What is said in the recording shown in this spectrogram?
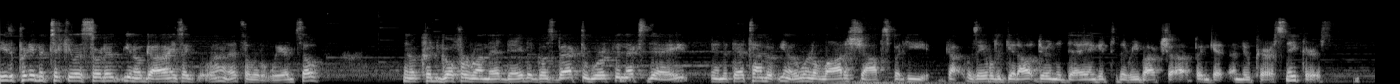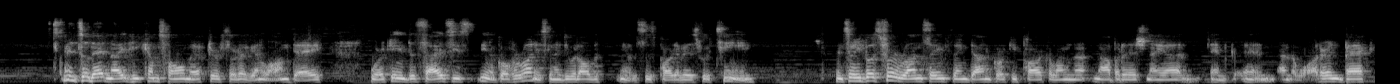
he's a pretty meticulous sort of, you know, guy. He's like, wow, that's a little weird. So you know, couldn't go for a run that day, but goes back to work the next day. And at that time, you know, there weren't a lot of shops, but he got, was able to get out during the day and get to the Reebok shop and get a new pair of sneakers. And so that night he comes home after sort of again a long day working and decides he's, you know, go for a run. He's going to do it all the, you know, this is part of his routine. And so he goes for a run, same thing down in Gorky Park along Naberezhnaya and, and, and on the water and back,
